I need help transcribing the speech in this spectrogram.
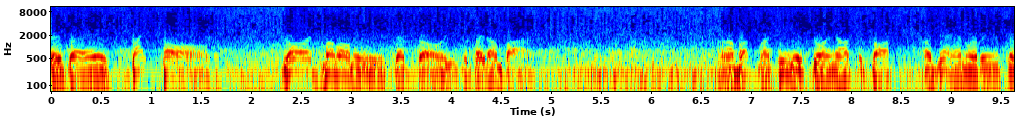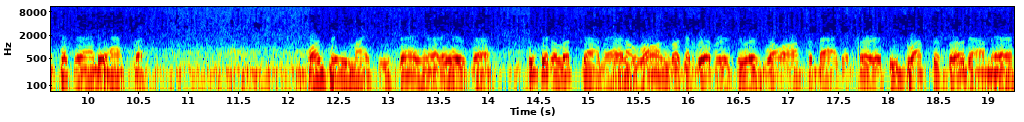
Here's a strike called. George Maloney said so. He's the plate umpire. Uh, Buck Martinez going out to talk again with his pitcher, Andy Hassler. One thing he might be saying, Ernie, is uh, he took a look down there and a long look at Rivers, who was well off the bag at first. He bluffed the throw down there,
